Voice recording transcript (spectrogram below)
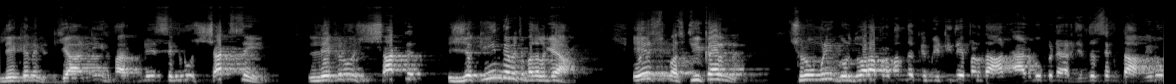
ਲੇਕਿਨ ਗਿਆਨੀ ਹਰਪ੍ਰੀਤ ਸਿੰਘ ਨੂੰ ਸ਼ੱਕ ਸੀ। ਲੇਕਿਨ ਉਹ ਸ਼ੱਕ ਯਕੀਨ ਦੇ ਵਿੱਚ ਬਦਲ ਗਿਆ। ਇਹ ਸਪਸ਼ਟੀਕਰਨ ਸ਼੍ਰੋਮਣੀ ਗੁਰਦੁਆਰਾ ਪ੍ਰਬੰਧਕ ਕਮੇਟੀ ਦੇ ਪ੍ਰਧਾਨ ਐਡਵੋਕੇਟ ਹਰਜਿੰਦਰ ਸਿੰਘ ਧਾਮੀ ਨੂੰ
